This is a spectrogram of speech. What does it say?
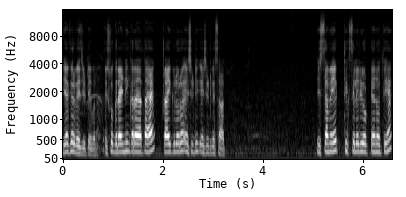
या फिर वेजिटेबल इसको ग्राइंडिंग करा जाता है ट्राइक्लोरो एसिडिक एसिड के साथ। जिससे हमें एक थिक सिलेरी ऑप्टेन होती है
